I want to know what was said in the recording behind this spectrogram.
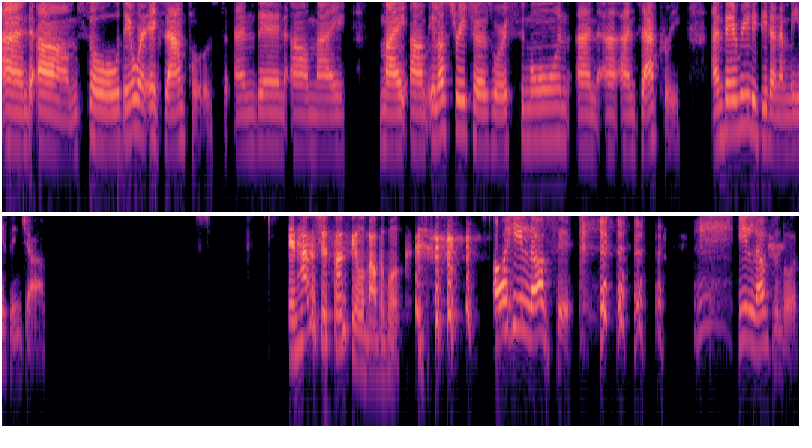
And um, so there were examples. And then uh, my my um, illustrators were Simone and uh, and Zachary, and they really did an amazing job. And how does your son feel about the book? Oh, he loves it. he loves the book.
